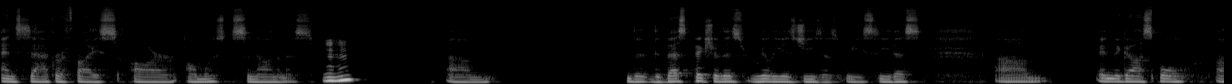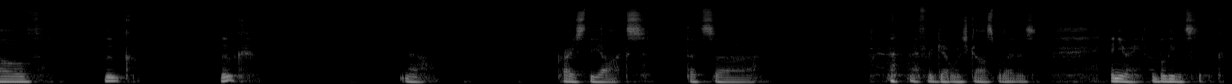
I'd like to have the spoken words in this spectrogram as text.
and sacrifice are almost synonymous. hmm um, the the best picture of this really is Jesus. We see this um, in the Gospel of Luke. Luke, no, Christ the ox. That's uh, I forget which Gospel that is. Anyway, I believe it's Luke.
